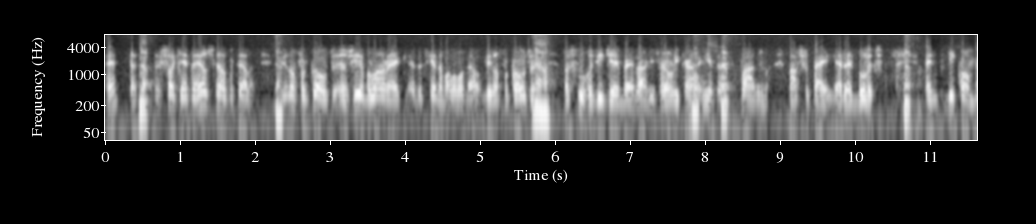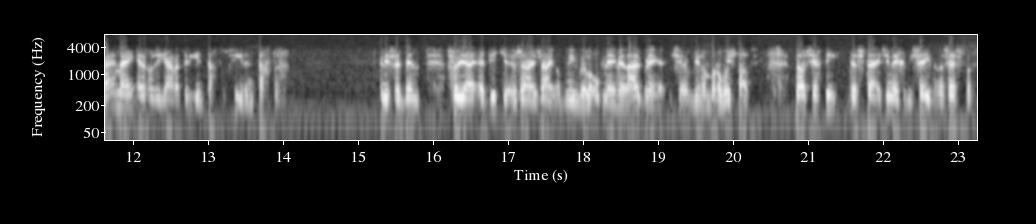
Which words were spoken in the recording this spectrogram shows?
Hè? Dat, Ja. dat zal ik je even heel snel vertellen. Willem van Kooten, een zeer belangrijk, eh, dat kennen we allemaal wel. Willem van Kooten Ja. was vroeger DJ bij Radio Veronica en die heeft een platenmaatschappij eh, Red Bullets. En die kwam bij mij ergens in de jaren 83, 84. En die zei, Ben, zou jij het liedje Zaai Zaai opnieuw willen opnemen en uitbrengen? Ik zei, Willem, waarom is dat? Nou, zegt hij, destijds in 1967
